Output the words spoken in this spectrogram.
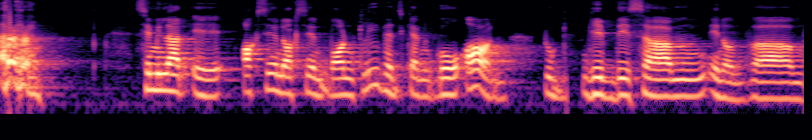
similar a oxygen oxygen bond cleavage can go on to give this um, you know um,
